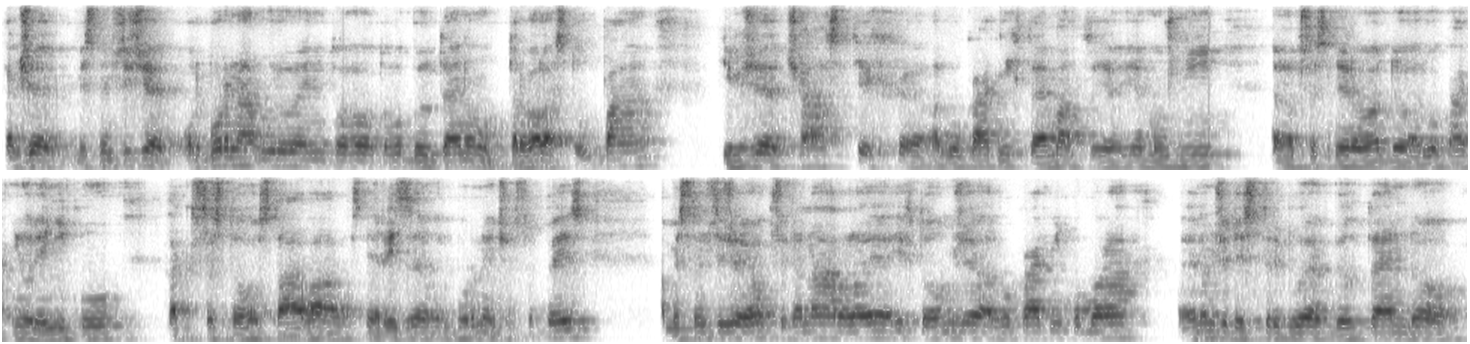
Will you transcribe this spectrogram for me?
Takže myslím si, že odborná úroveň toho, toho bilténu trvale stoupá tím, že část těch eh, advokátních témat je, je možný eh, přesměrovat do advokátního deníku, tak se z toho stává vlastně ryze odborný časopis. A myslím si, že jeho přidaná role je i v tom, že advokátní komora nejenom, že distribuje bilten do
